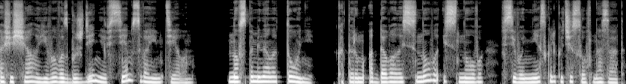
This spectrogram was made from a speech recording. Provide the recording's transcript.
ощущала его возбуждение всем своим телом. Но вспоминала Тони, которому отдавалась снова и снова всего несколько часов назад.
